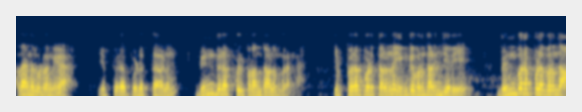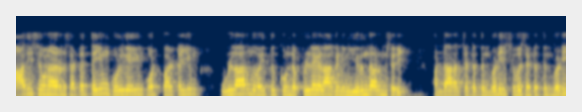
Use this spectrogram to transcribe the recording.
அதான் என்ன சொல்றாங்க எப்பிறப்பெடுத்தாலும் வெண்பிறப்பில் பிறந்தாலும்ங்கிறாங்க. எப்பிறப்பெடுத்தாலும்னா எங்க பிறந்தாலும் சரி வெண்பிறப்புல பிறந்த ஆதிசிவனார் சட்டத்தையும் கொள்கையும் கோட்பாட்டையும் உள்ளார்ந்து வைத்துக் கொண்ட பிள்ளைகளாக நீங்க இருந்தாலும் சரி பண்டார சட்டத்தின்படி சிவ சட்டத்தின்படி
